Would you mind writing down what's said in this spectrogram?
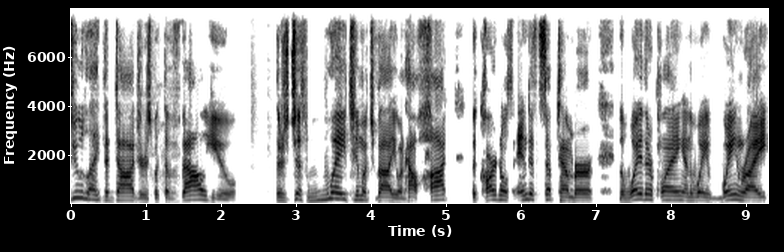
I do like the Dodgers, but the value, there's just way too much value on how hot the Cardinals ended September, the way they're playing, and the way Wainwright.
